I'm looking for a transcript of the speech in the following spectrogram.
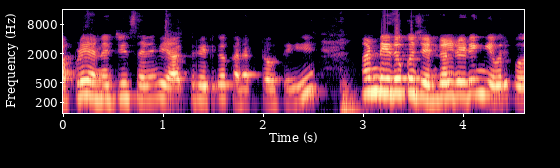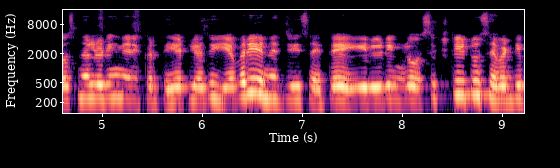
అప్పుడే ఎనర్జీస్ అనేవి యాక్యురేట్గా కనెక్ట్ అవుతాయి. అండ్ ఇది ఒక జనరల్ రీడింగ్ ఎవరి పర్సనల్ రీడింగ్ నేను ఇక్కడ తీయట్లేదు. ఎవరి ఎనర్జీస్ అయితే ఈ రీడింగ్లో సిక్స్టీ టు సెవెంటీ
